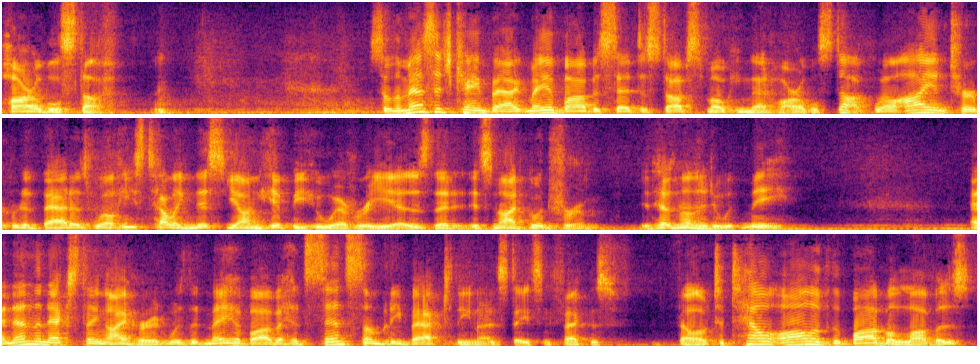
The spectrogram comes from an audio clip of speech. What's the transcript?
horrible stuff. So the message came back. Meher Baba said to stop smoking that horrible stuff. Well, I interpreted that as well, he's telling this young hippie, whoever he is, that it's not good for him. It has nothing to do with me. And then the next thing I heard was that Meher Baba had sent somebody back to the United States, in fact, this fellow, to tell all of the Baba lovers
